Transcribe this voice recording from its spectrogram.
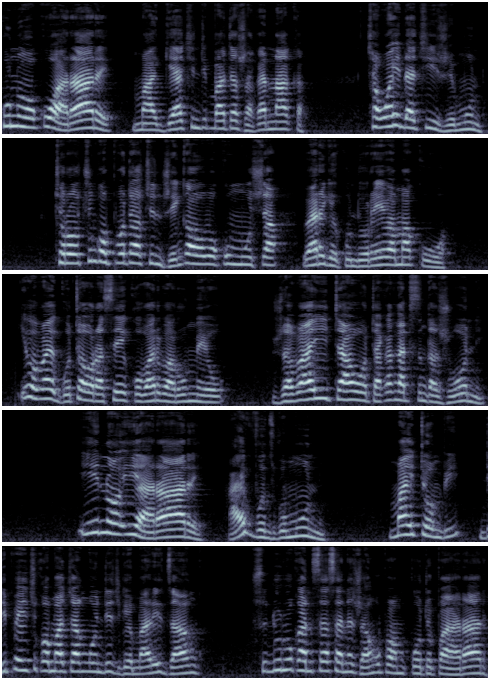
kunowo kuharare magi achindibata zvakanaka. Chawaida chiizve munhu. Chero uchingopota uchinzvengawo vokumusha varege kundoreva makuhwa. Ivo vaigotaura seiko vari varumewo zvavaiitawo takanga tisingazvioni. Ino iharare haibvunzwi munhu. Maitombi ndipei chikwama changu ndidye mari dzangu. Suduruka ndisasa nezvangu pamukoto paharare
